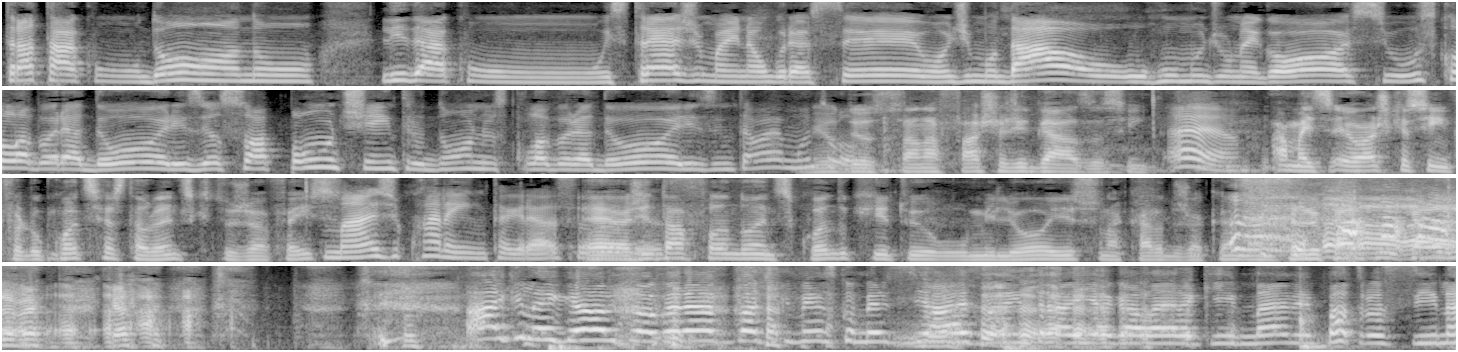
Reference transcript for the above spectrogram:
tratar com o dono, lidar com o estresse de uma inauguração, de mudar o rumo de um negócio, os colaboradores, eu sou a ponte entre o dono e os colaboradores, então é muito Meu louco. Deus, tá na faixa de gás, assim. É. Ah, mas eu acho que assim, foram quantos restaurantes que tu já fez? Mais de 40, graças é, a Deus. É, a gente tava falando antes, quando que tu humilhou isso na cara do Jacan? o cara, o cara já vai... Ai, que legal! Então agora pode que vem os comerciais, vai entrar aí a galera que né, me patrocina.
